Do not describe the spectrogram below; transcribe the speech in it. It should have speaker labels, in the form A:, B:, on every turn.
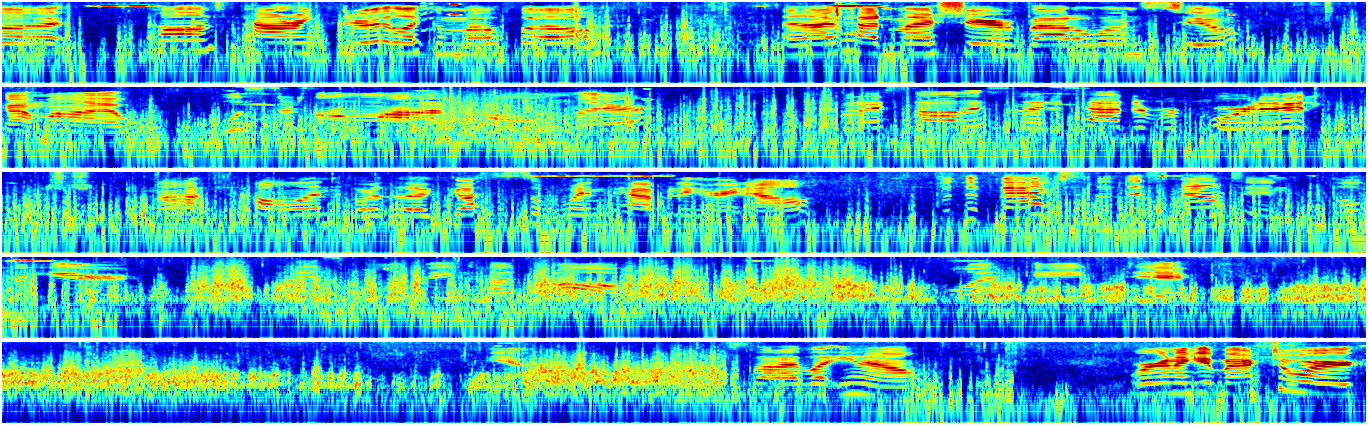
A: but Colin's powering through it like a mofo. And I've had my share of battle wounds too. Got my blisters on my palm there. But I saw this and I just had to record it. Not Colin or the gusts of wind happening right now. Let you know. We're gonna get back to work.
